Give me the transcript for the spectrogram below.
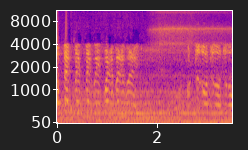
Oh, back, back, back, wait, warte, warte, warte. Und drüber, drüber, drüber.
